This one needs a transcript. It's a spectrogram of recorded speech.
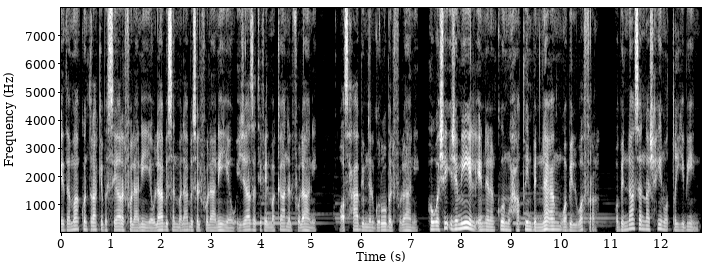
إذا ما كنت راكب السيارة الفلانية ولابس الملابس الفلانية وإجازتي في المكان الفلاني وأصحابي من الجروب الفلاني. هو شيء جميل إننا نكون محاطين بالنعم وبالوفرة وبالناس الناجحين والطيبين.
